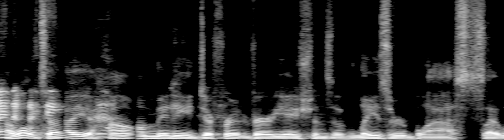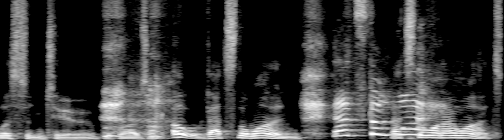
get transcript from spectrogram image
and I won't I think, tell you yeah. how many different variations of laser blasts I listened to before I was like, "Oh, that's the one. That's the that's one. the one I want.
